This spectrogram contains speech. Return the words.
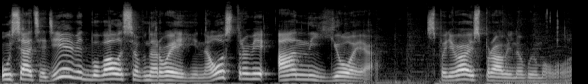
Уся ця дія відбувалася в Норвегії на острові Анйоя. Сподіваюсь, правильно вимовила.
